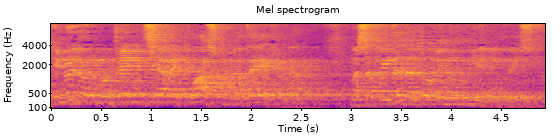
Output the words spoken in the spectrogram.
che noi dovremmo già iniziare qua sulla terra. Ma sapete da dove non viene questo?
